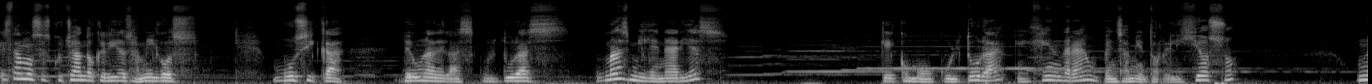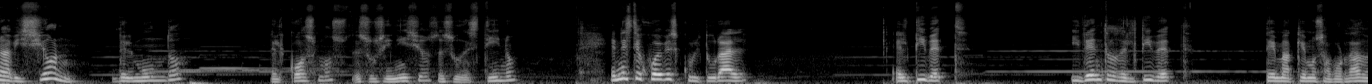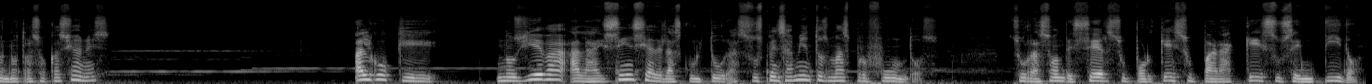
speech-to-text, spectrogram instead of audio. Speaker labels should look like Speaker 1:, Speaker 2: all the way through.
Speaker 1: Estamos escuchando, queridos amigos, música de una de las culturas más milenarias que como cultura engendra un pensamiento religioso, una visión del mundo, del cosmos, de sus inicios, de su destino. En este jueves cultural, el Tíbet, y dentro del Tíbet, tema que hemos abordado en otras ocasiones, algo que nos lleva a la esencia de las culturas, sus pensamientos más profundos, su razón de ser, su por qué, su para qué, su sentido.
